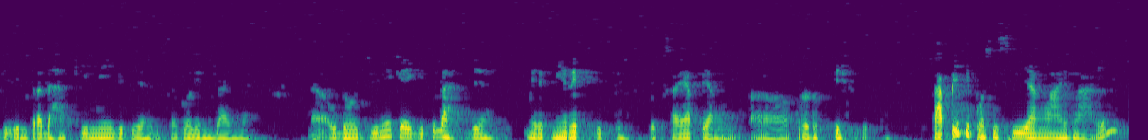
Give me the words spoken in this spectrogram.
di Intra Hakimi gitu ya bisa golin banyak. Nah Udoji ini kayak gitulah dia mirip-mirip gitu back sayap yang uh, produktif gitu. Tapi di posisi yang lain-lain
